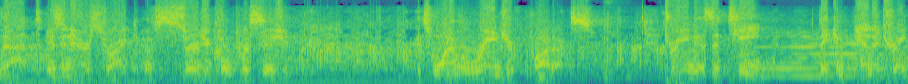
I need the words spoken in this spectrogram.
That is an airstrike of surgical precision. It's one of a range of products. Trained as a team, they can penetrate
